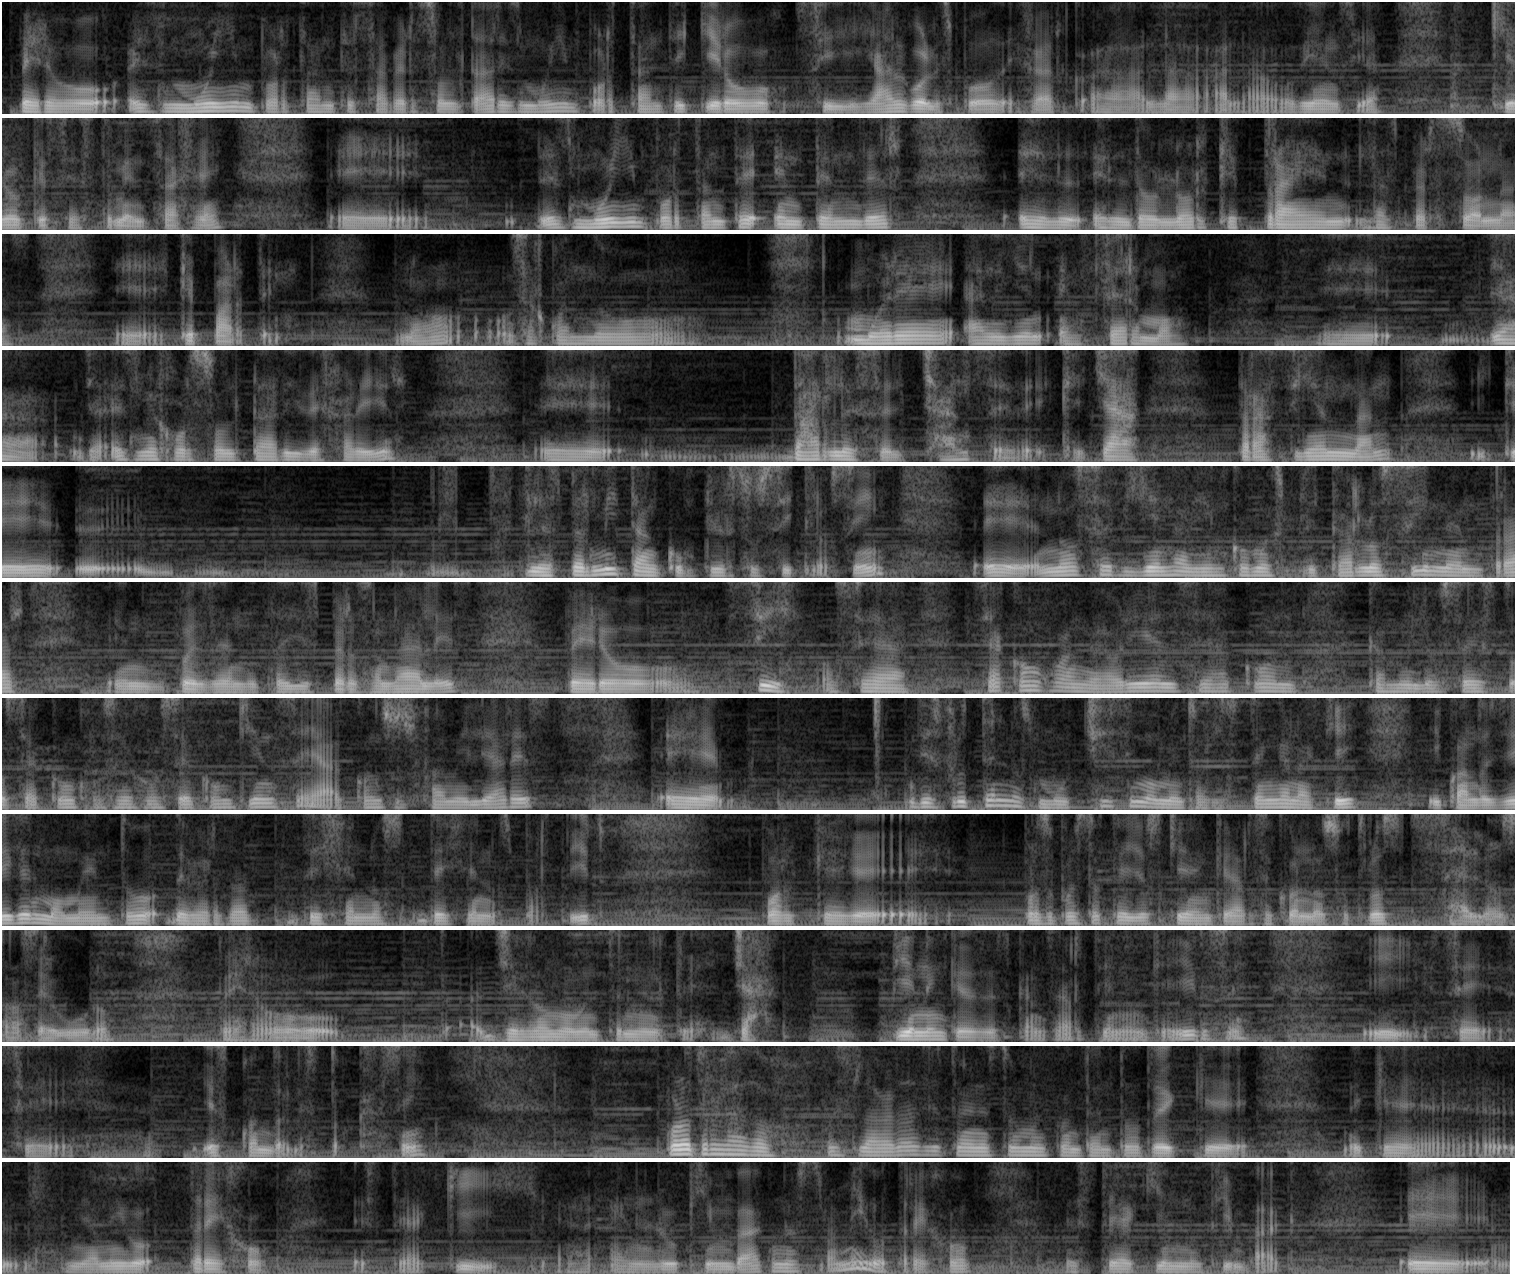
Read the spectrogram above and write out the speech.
pero es muy importante saber soltar es muy importante y quiero si algo les puedo dejar a la, a la audiencia quiero que sea este mensaje es muy importante entender el, dolor que traen las personas eh, que parten, ¿no? O sea, cuando muere alguien enfermo, eh, ya, ya es mejor soltar y dejar ir, eh, darles el chance de que ya trasciendan y que les permitan cumplir su ciclo, ¿sí? Eh, no sé bien a bien cómo explicarlo sin entrar en, pues, en detalles personales, pero sí, o sea, sea con Juan Gabriel, sea con Camilo VI, sea con José José, con quien sea, con sus familiares, eh, disfrútenlos muchísimo mientras los tengan aquí y cuando llegue el momento, de verdad, déjenos, déjenos partir, porque por supuesto que ellos quieren quedarse con nosotros, se los aseguro, pero llega un momento en el que ya, tienen que descansar, tienen que irse y se, es cuando les toca, ¿sí? Por otro lado, pues la verdad yo también estoy muy contento de que, de que mi amigo Trejo esté aquí en, Looking Back, nuestro amigo Trejo esté aquí en Looking Back. Eh,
